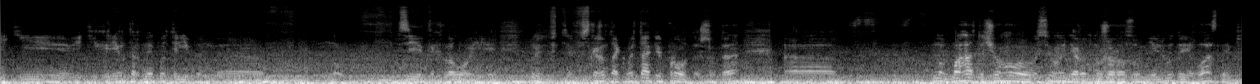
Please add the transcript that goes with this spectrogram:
які, в яких ріелтор не потрібен е, ну, в цій технології. Ну, скажімо так, в етапі продажу. Да? Е, Ну, багато чого сьогодні дуже розумні люди, і власники,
